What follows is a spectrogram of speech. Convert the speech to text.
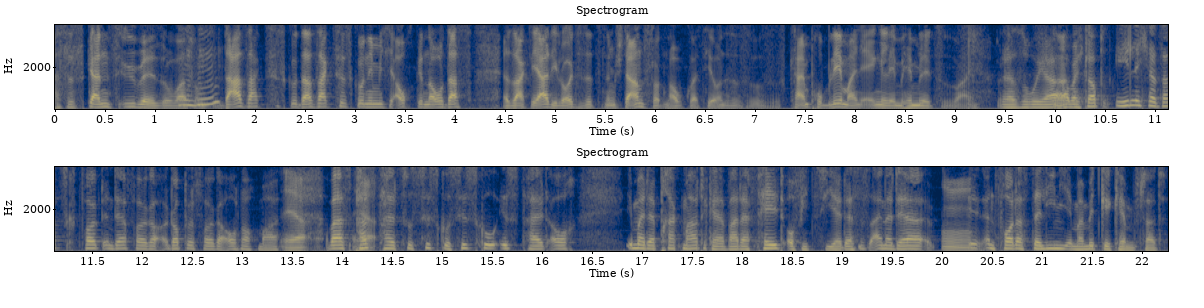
das ist ganz übel sowas. Mhm. Und da sagt Cisco, da sagt Cisco nämlich auch genau das. Er sagt, ja, die Leute sitzen im Sternenflottenhauptquartier und es ist, es ist kein Problem, ein Engel im Himmel zu sein. Oder so, ja. Ja. Aber ich glaube, ähnlicher Satz folgt in der Folge, Doppelfolge auch nochmal. Ja. Aber das passt Ja. halt zu Cisco. Cisco ist halt auch immer der Pragmatiker. Er war der Feldoffizier. Das ist einer, der Mhm. in vorderster Linie immer mitgekämpft hat.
